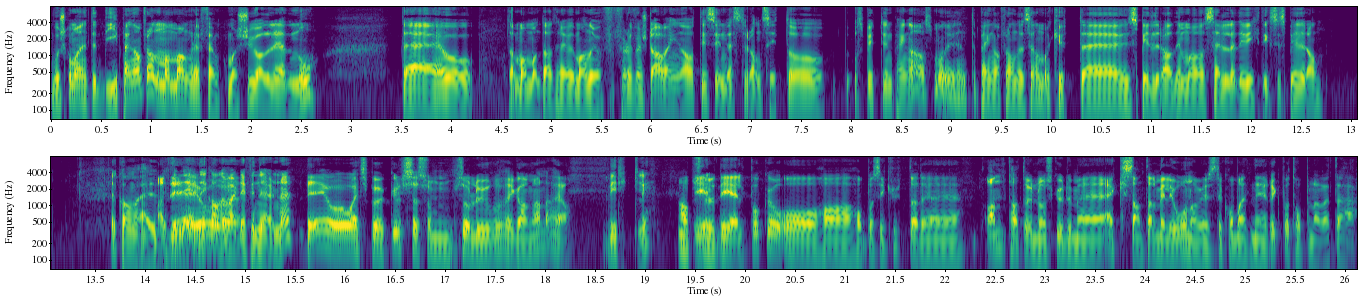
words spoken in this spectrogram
Hvor skal man hente de pengene fra når man mangler 5,7 allerede nå? Det er jo da, man, da trenger man jo for det første avhengig av at disse investorene sitter og, og spytter inn penger, og så må de hente penger fra andre siden. De må kutte spillere, de må selge de viktigste spillerne. Det kan, være Ja, det jo- det kan jo være definerende. Det er jo et spøkelse som, som lurer i gangene ja. Virkelig. Absolutt. det hjelper ikke å ha håper jeg, kutta det antatte underskuddet med x antall millioner hvis det kommer et nedrykk på toppen av dette her.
